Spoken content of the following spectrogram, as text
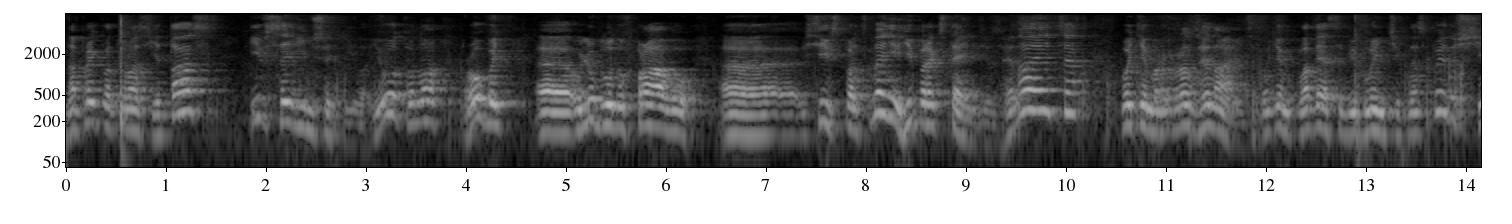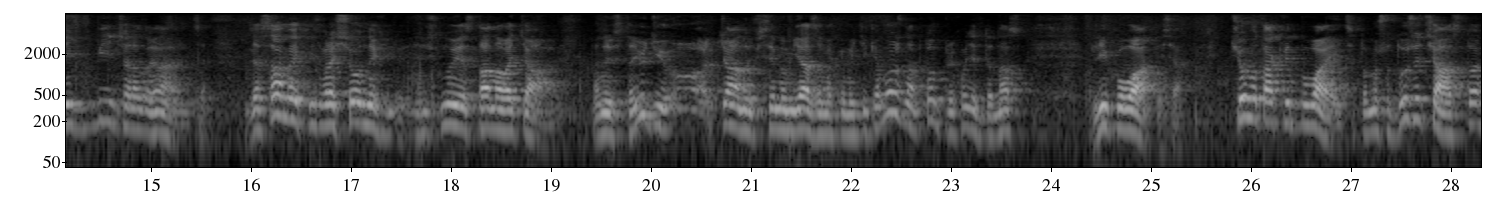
Наприклад, у нас є таз і все інше тіло. І от воно робить е, улюблену вправу е, всіх спортсменів гіперекстензію. Згинається, потім розгинається, потім кладе собі блинчик на спину, ще більше розгинається. Для самих ізвращених існує станова тяга. Вони встають і о, тягнуть всіми м'язами, якими тільки можна, а потім приходять до нас лікуватися. Чому так відбувається? Тому що дуже часто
